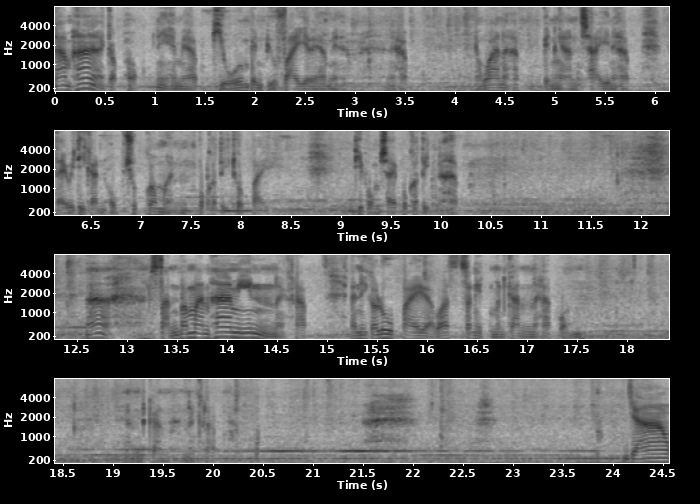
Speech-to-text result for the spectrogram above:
ด้ามห้ากับหกนี่เห็นไหมครับ ผิวมันเป็นผิวไฟเลยครับเนี่ยนะครับอย่างว่านะครับเป็นงานใช้นะครับ แต่วิธีการอบชุบก็เหมือนปกติทั่วไป ที่ผมใช้ปกตินะครับ อ่าสันประมาณ 5 มิลนะครับ อันนี้ก็รูปไปแบบว่าสนิทเหมือนกันนะครับ ผมเหมือนกันนะครับ ยาว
